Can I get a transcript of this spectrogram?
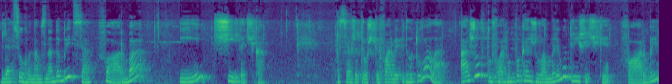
Для цього нам знадобиться фарба і щіточка. Ось я вже трошки фарби підготувала, а жовту фарбу покажу вам. Беремо трішечки фарби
